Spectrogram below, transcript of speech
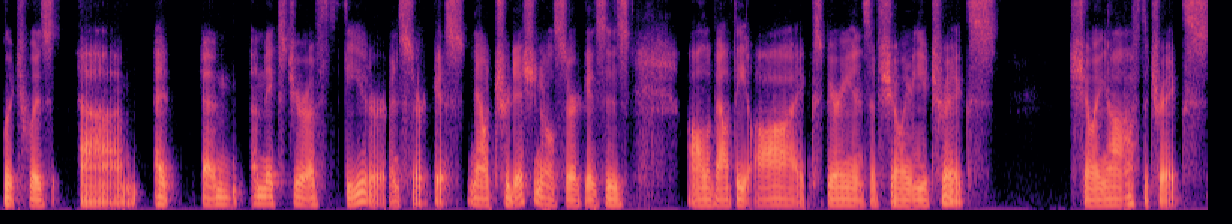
which was um, a, a, a mixture of theater and circus. Now, traditional circus is all about the awe experience of showing you tricks, showing off the tricks,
